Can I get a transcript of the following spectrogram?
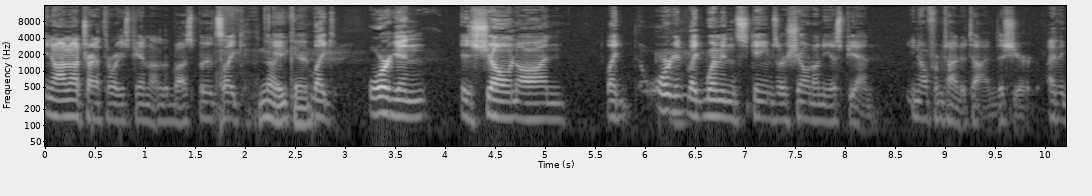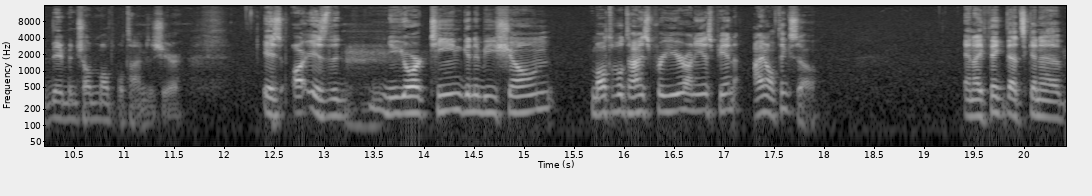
You know, I'm not trying to throw ESPN under the bus, but it's like No, you it- can. Like Oregon is shown on, like Oregon, like women's games are shown on ESPN. You know, from time to time this year. I think they've been shown multiple times this year. Is are, is the New York team going to be shown multiple times per year on ESPN? I don't think so. And I think that's gonna.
